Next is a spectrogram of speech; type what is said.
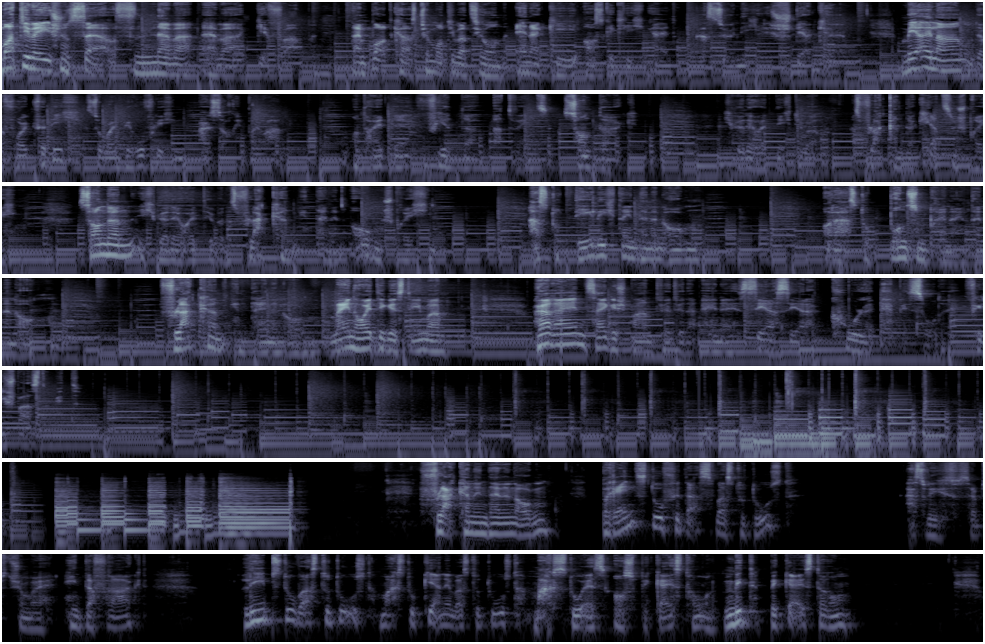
Motivation Cells Never Ever Give Up. Dein Podcast für Motivation, Energie, Ausgeglichenheit und persönliche Stärke. Mehr Elan und Erfolg für dich, sowohl im beruflichen als auch im privaten. Und heute vierter Adventssonntag. Ich werde heute nicht über das Flackern der Kerzen sprechen, sondern ich werde heute über das Flackern in deinen Augen sprechen. Hast du Teelichter in deinen Augen? Oder hast du Bunsenbrenner in deinen Augen? Flackern in deinen Augen. Mein heutiges Thema. Hör rein, sei gespannt, wird wieder eine sehr, sehr coole Episode. Viel Spaß damit. Flackern in deinen Augen. Brennst du für das, was du tust? Hast du dich selbst schon mal hinterfragt? Liebst du, was du tust? Machst du gerne, was du tust? Machst du es aus Begeisterung und mit Begeisterung?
